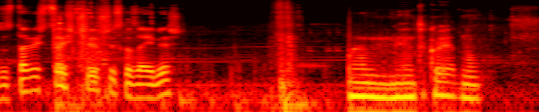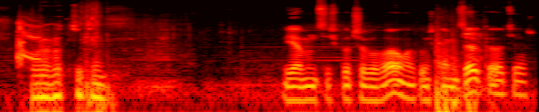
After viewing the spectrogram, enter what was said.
Zostawisz coś, czy wszystko zajebiesz? Miałem, miałem tylko jedną. Dobra, chodźcie tam. Ja bym coś potrzebował, jakąś kamizelkę chociaż.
